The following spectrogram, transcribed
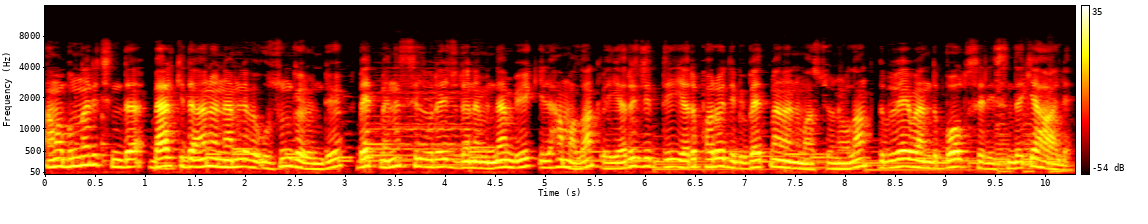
Ama bunlar içinde belki de en önemli ve uzun göründüğü Batman'in Silver Age döneminden büyük ilham alan ve yarı ciddi yarı parodi bir Batman animasyonu olan The Brave and the Bold serisindeki hali.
